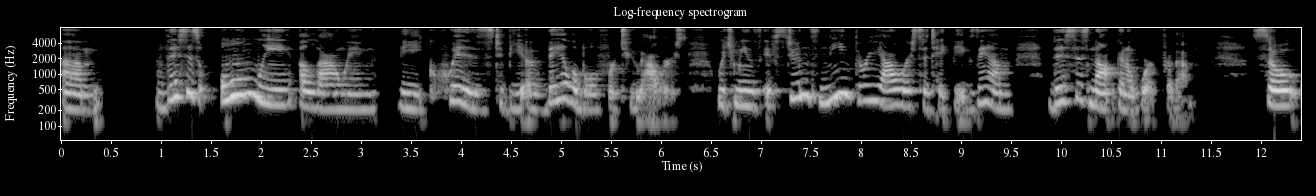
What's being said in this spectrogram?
um, this is only allowing the quiz to be available for two hours, which means if students need three hours to take the exam, this is not going to work for them. So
